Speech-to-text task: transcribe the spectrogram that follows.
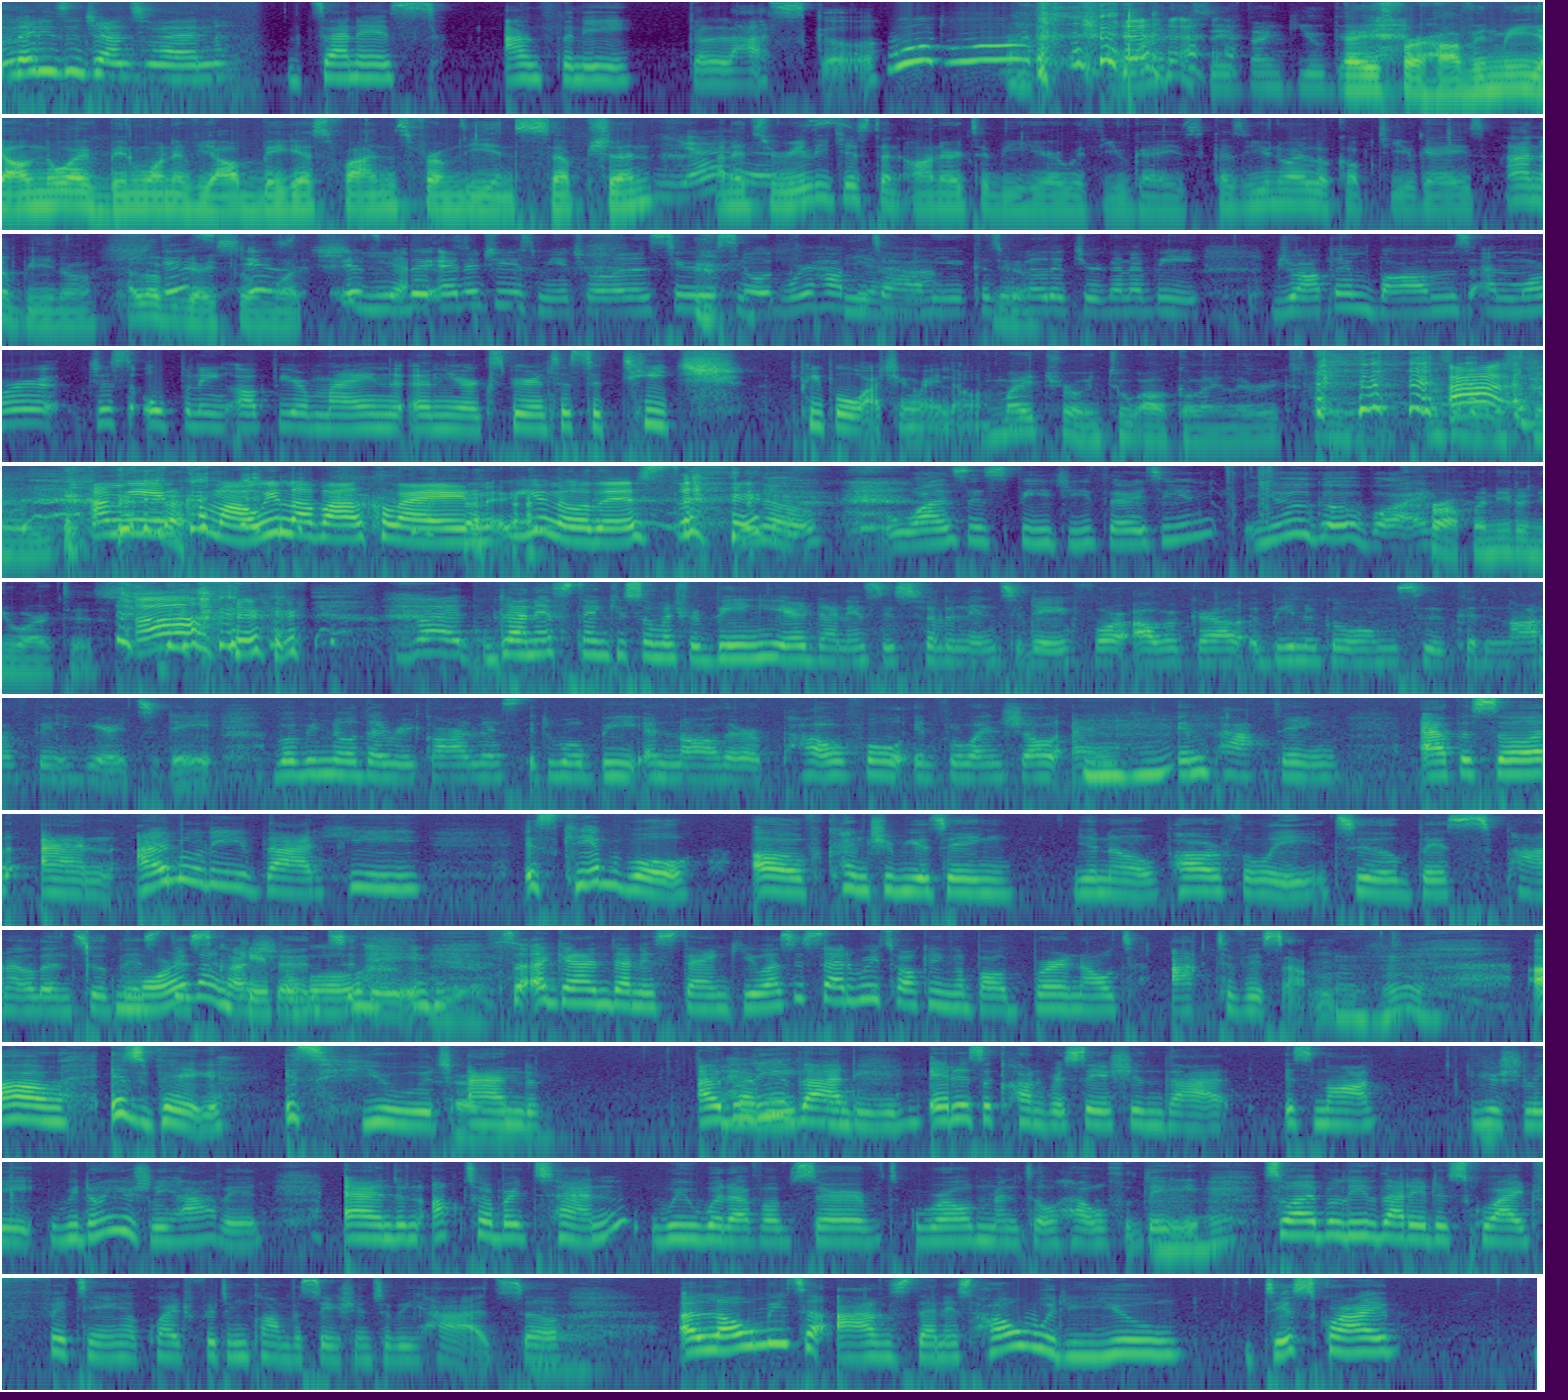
ladies and gentlemen, Dennis Anthony Glasgow. Woot woot! I wanted to say thank you guys for having me. Y'all know I've been one of y'all biggest fans from the inception. Yes. And it's really just an honor to be here with you guys because you know I look up to you guys. And Abina, I love it's, you guys so it's, much. It's, yes. The energy is mutual. On a serious note, we're happy yeah. to have you because yeah. we know that you're going to be dropping bombs and more just opening up your mind and your experiences to teach people watching right now? Might throw in two alkaline lyrics. That's uh, story. I mean, come on, we love alkaline. You know this. you know, once it's PG 13, you go, boy. Crap, I need a new artist. Oh. but Dennis, thank you so much for being here. Dennis is filling in today for our girl, Abina Gomes, who could not have been here today. But we know that regardless, it will be another powerful, influential, and mm-hmm. impacting episode. And I believe that he is capable of contributing you know, powerfully to this panel and to this More discussion today. yes. So again, Dennis, thank you. As you said, we're talking about burnout activism. Mm-hmm. Um, it's big, it's huge, Heavy. and I believe Heavy, that indeed. it is a conversation that is not usually we don't usually have it and on october 10 we would have observed world mental health day mm-hmm. so i believe that it is quite fitting a quite fitting conversation to be had so yeah. allow me to ask dennis how would you describe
